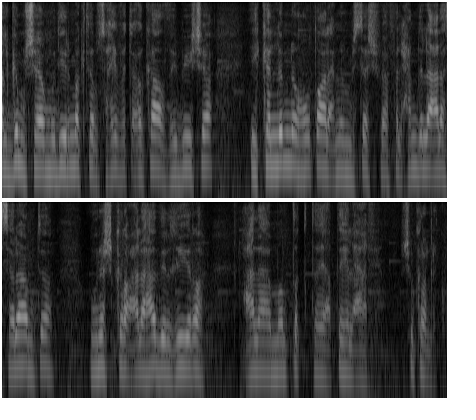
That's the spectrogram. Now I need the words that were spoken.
القمشه مدير مكتب صحيفة عكاظ في بيشة يكلمنا وهو طالع من المستشفى فالحمد لله على سلامته ونشكره على هذه الغيرة على منطقته يعطيه العافية. شكرا لكم.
